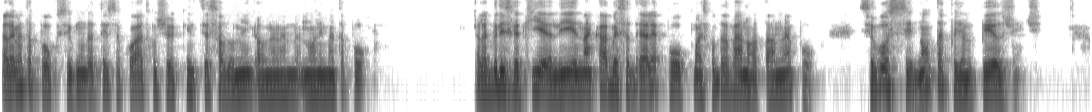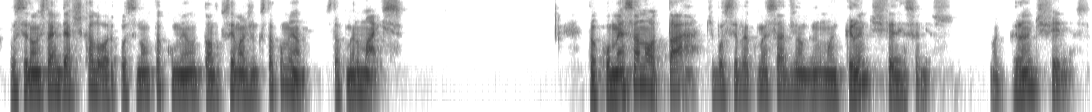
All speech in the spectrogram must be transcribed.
ela alimenta pouco. Segunda, terça, quarta, quando chega quinta, sexta, domingo, ela não alimenta pouco. Ela brisca aqui e ali, na cabeça dela é pouco, mas quando ela vai anotar, não é pouco. Se você não está perdendo peso, gente, você não está em déficit calórico, você não está comendo tanto que você imagina que está comendo. Você está comendo mais. Então, começa a notar que você vai começar a ver uma, uma grande diferença nisso. Uma grande diferença.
